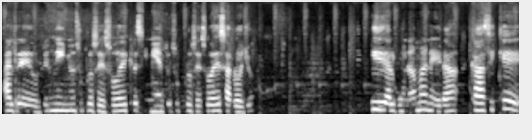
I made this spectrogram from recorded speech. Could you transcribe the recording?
alrededor de un niño en su proceso de crecimiento, en su proceso de desarrollo, y de alguna manera casi que,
